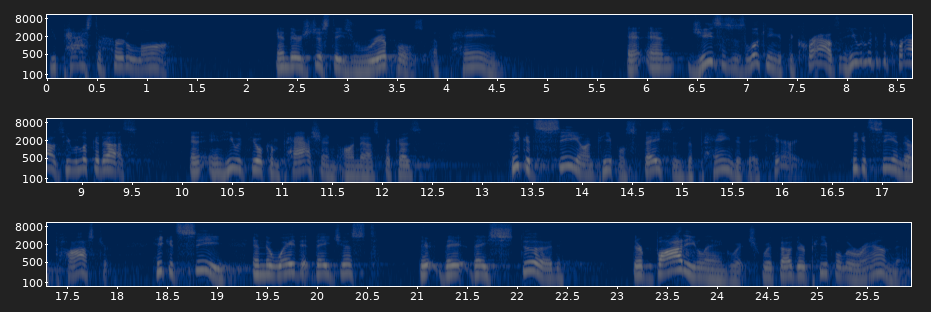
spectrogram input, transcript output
you pass the hurt along. And there's just these ripples of pain. And, and, Jesus is looking at the crowds, and he would look at the crowds, he would look at us, and, and he would feel compassion on us because he could see on people's faces the pain that they carried. He could see in their posture. He could see in the way that they just they, they, they stood their body language with other people around them.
